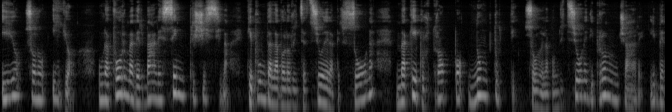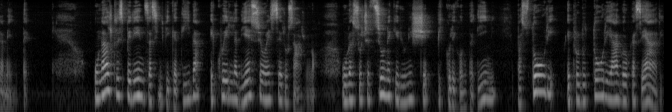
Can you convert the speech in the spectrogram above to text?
io sono io, una forma verbale semplicissima che punta alla valorizzazione della persona, ma che purtroppo non tutti sono nella condizione di pronunciare liberamente. Un'altra esperienza significativa è quella di SOS Rosarno, un'associazione che riunisce piccoli contadini, pastori e produttori agrocaseari,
